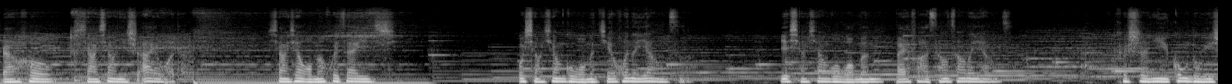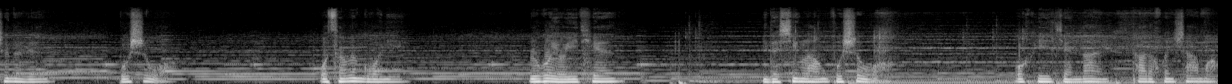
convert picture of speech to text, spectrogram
然后想象你是爱我的，想象我们会在一起。我想象过我们结婚的样子，也想象过我们白发苍苍的样子。可是你与共度余生的人。不是我，我曾问过你，如果有一天你的新郎不是我，我可以剪烂他的婚纱吗？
